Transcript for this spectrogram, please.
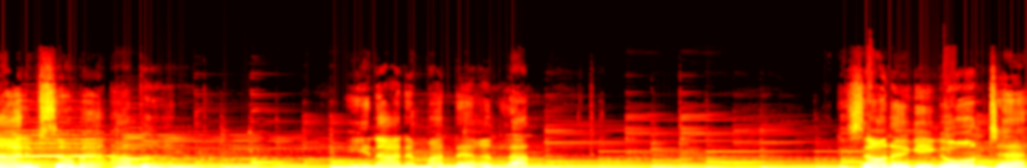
einem Sommerabend in einem anderen Land. Die Sonne ging unter,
